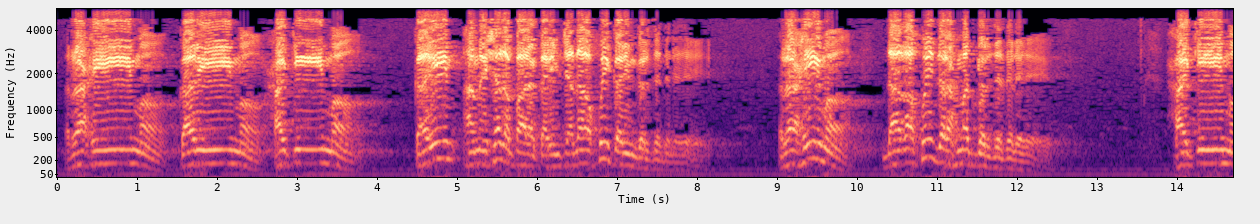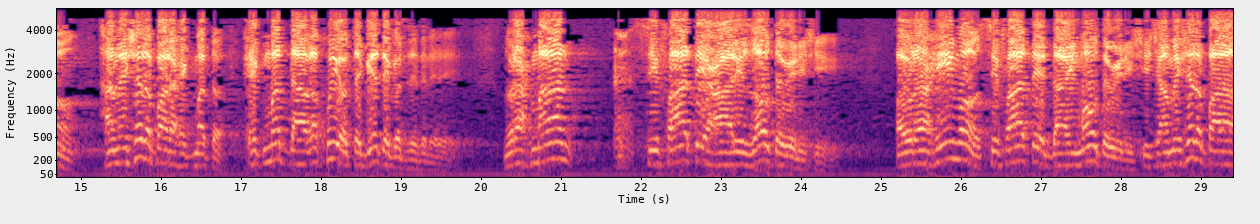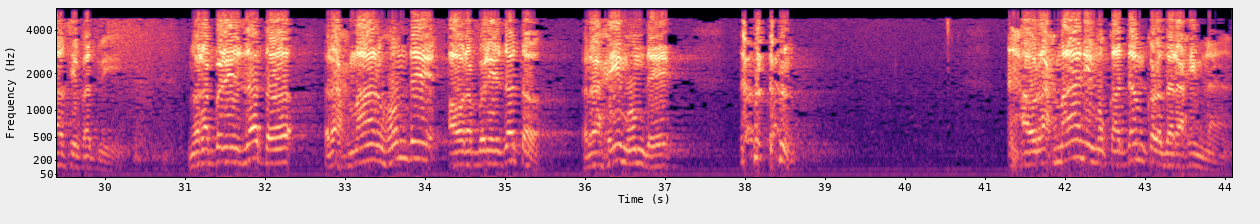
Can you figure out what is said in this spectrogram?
رحیم کریم حکیم کریم همیشه د پاره کریم چې دا خوې کریم ګرځیدل رحیم دا خوې د رحمت ګرځیدل حکیم همیشه د پاره حکمت حکمت دا خوې او طبیعت ګرځیدل نو رحمان صفات عارضه او تویل شي او رحیم صفات دائمه او تویلی شي چې همیشه د پاره صفت وي نو رب العزت رحمان هم دی او رب العزت رحیم هم دی او رحمان مقدم کړو د رحیم نه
